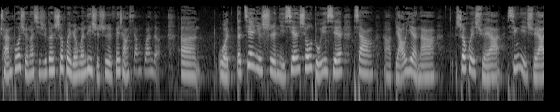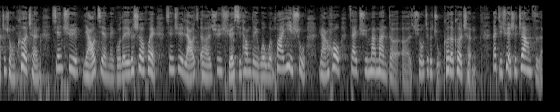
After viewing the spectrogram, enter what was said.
传播学呢，其实跟社会人文历史是非常相关的。呃，我的建议是你先修读一些像啊表演呐。社会学啊、心理学啊这种课程，先去了解美国的一个社会，先去了呃去学习他们的一个文化艺术，然后再去慢慢的呃修这个主科的课程。那的确也是这样子的。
